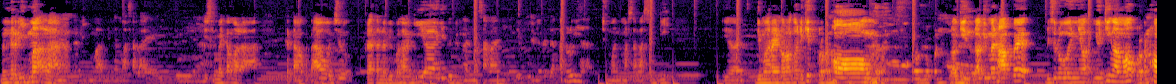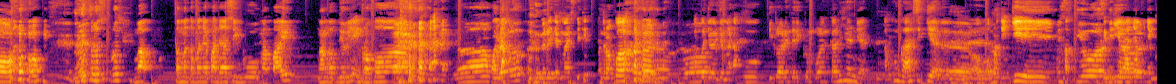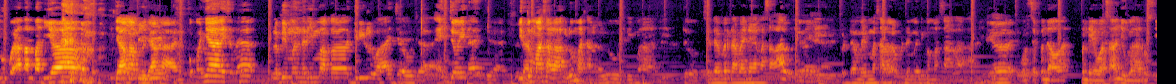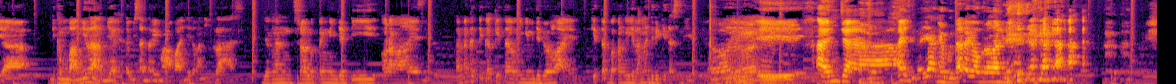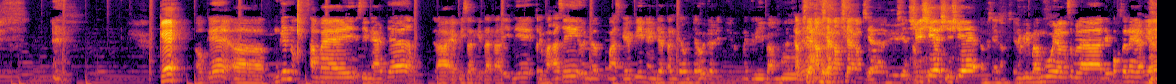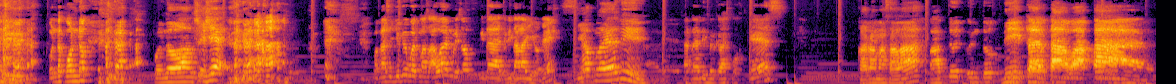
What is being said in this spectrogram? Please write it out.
menerima lah menerima dengan masalahnya itu Iya. justru mereka malah ketawa-ketawa justru kelihatan lebih bahagia gitu dengan masalahnya. Dia punya sedangkan lu ya cuman masalah sedih. Ya dimarahin orang tua dikit broken home. Oh, broken home. lagi lagi main HP disuruh nyu- nyuci nggak mau broken home. Terus terus terus nggak teman-temannya pada sibuk ngapain nganggap dirinya introvert. Ya padahal lu udah diajak main sedikit introvert. Apa jangan-jangan aku dikeluarin dari kerumunan kalian ya? Aku nggak asik ya. Iya. overthinking. Insecure pikirannya punya grup WA tanpa dia. Jangan bro Iya. jangan. Pokoknya istilahnya lebih menerima ke diri lu aja udah. Enjoy aja. Itu masalah lu masalah lu terima gitu. Sudah berdamai dengan masa lalu. ya, berdamai masalah lu berdamai dengan masalah Iya. konsep pendawa- pendewasaan juga harus ya dikembangin lah biar kita bisa nerima apa aja dengan ikhlas. Jangan selalu pengen jadi orang lain gitu. Karena ketika kita ingin menjadi orang lain kita bakal kehilangan diri kita sendiri. Oh, Yoi. anjay. Sudah ya yang benar ya obrolan ini. Oke. Oke, eh, mungkin sampai sini aja eh, episode kita kali ini. Terima kasih untuk Mas Kevin yang datang jauh-jauh dari negeri bambu. kamsia kamsia kamsia kamsia Shisha, shisha. kamsia kamsia Negeri bambu yang sebelah Depok sana ya. ya pondok-pondok Pondok, shisha. Makasih juga buat Mas Awan. Besok kita cerita lagi, oke? Siap melayani. Karena di Berkelas Podcast Karena masalah patut untuk ditertawakan.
